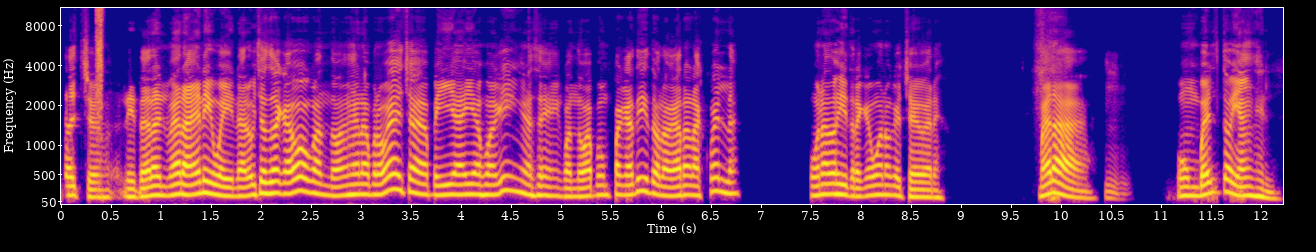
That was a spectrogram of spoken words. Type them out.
tacho, literal, mira, anyway, la lucha se acabó cuando Ángel aprovecha, pilla ahí a Joaquín, hace, cuando va por un pacatito, lo agarra a la escuela. Una, dos y tres, qué bueno, qué chévere. Mira. Humberto y Ángel,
